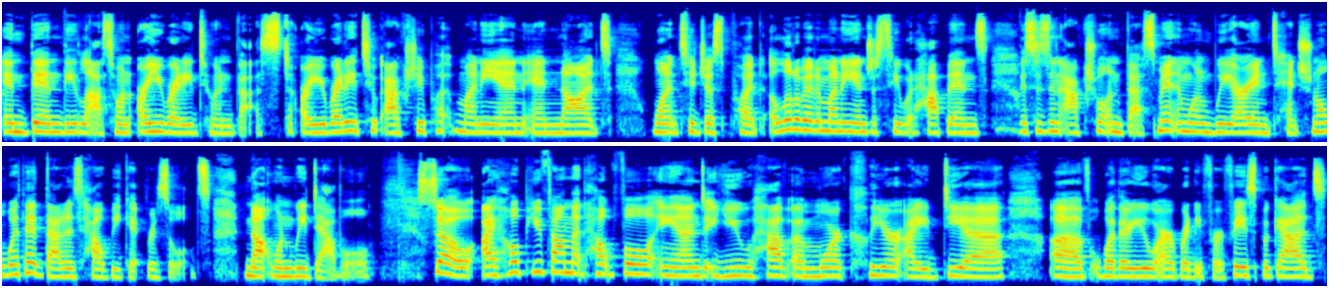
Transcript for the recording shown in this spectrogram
And then the last one, are you ready to invest? Are you ready to actually put money in and not want to just put a little bit of money and just see what happens? This is an actual investment. And when we are intentional with it, that is how we get results, not when we dabble. So I hope you found that helpful and you have a more clear idea of whether you are ready for Facebook ads.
